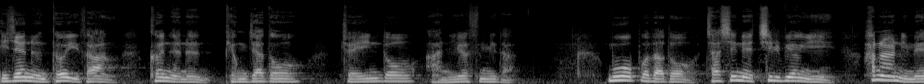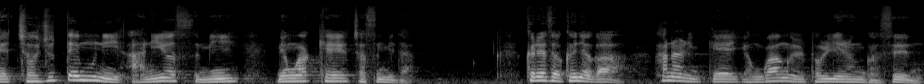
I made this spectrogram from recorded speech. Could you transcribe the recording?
이제는 더 이상 그녀는 병자도 죄인도 아니었습니다. 무엇보다도 자신의 질병이 하나님의 저주 때문이 아니었음이 명확해졌습니다. 그래서 그녀가 하나님께 영광을 돌리는 것은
